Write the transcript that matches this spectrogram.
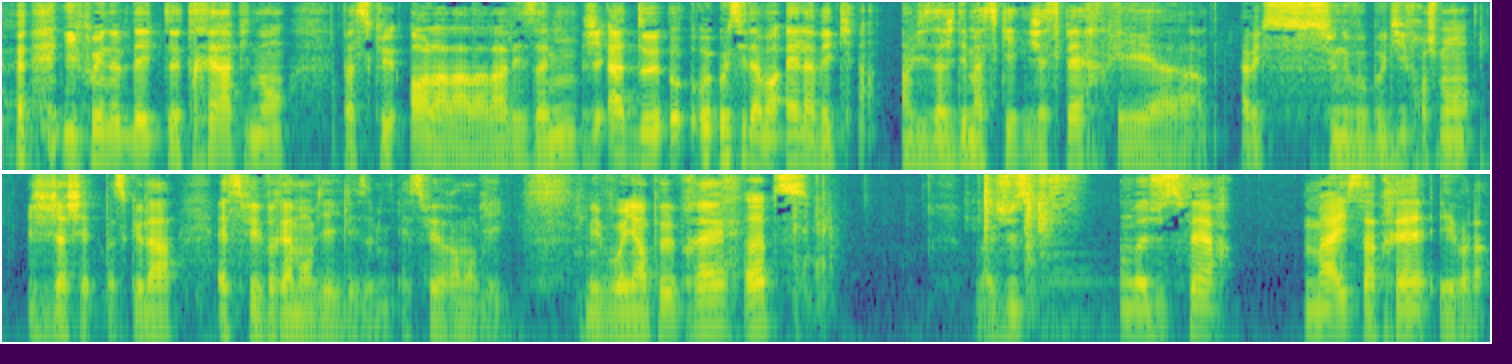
il faut une update très rapidement parce que oh là là là là les amis, j'ai hâte de aussi d'avoir elle avec un, visage démasqué, j'espère, et euh, avec ce nouveau body, franchement, j'achète parce que là, elle se fait vraiment vieille les amis, elle se fait vraiment vieille. Mais vous voyez un peu près, hop, on va juste, on va juste faire Mice après et voilà.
